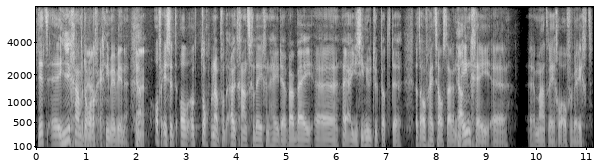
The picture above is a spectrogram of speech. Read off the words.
Dit, eh, hier gaan we de oorlog echt niet mee winnen. Ja. Of is het ook, toch nou, van uitgaansgelegenheden waarbij, eh, nou ja, je ziet nu natuurlijk dat de, dat de overheid zelfs daar een Ja. 1G-maatregel overweegt.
